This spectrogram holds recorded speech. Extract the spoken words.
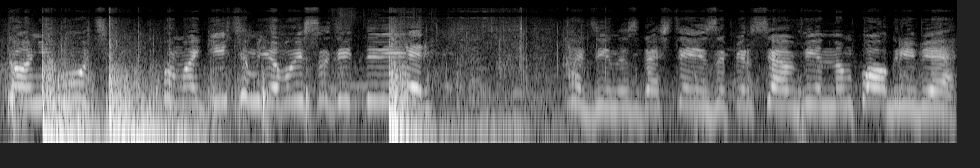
Кто-нибудь, помогите мне высадить дверь! Один из гостей заперся в винном погребе.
